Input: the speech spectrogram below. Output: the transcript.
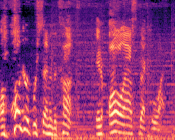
100% of the time in all aspects of life.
